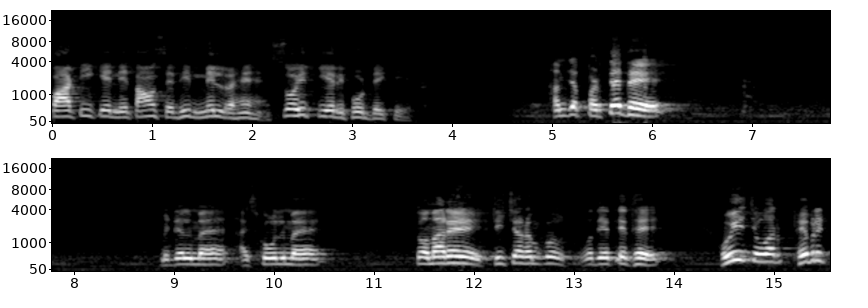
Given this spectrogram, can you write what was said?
पार्टी के नेताओं से भी मिल रहे हैं। सोहित की ये रिपोर्ट देखिए। हम जब पढ़ते थे मिडिल में स्कूल में। तो हमारे टीचर हमको वो देते थे हुई योर फेवरेट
